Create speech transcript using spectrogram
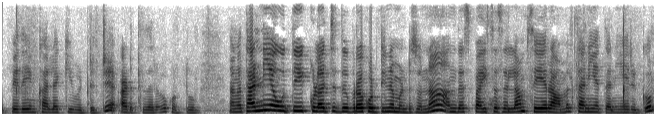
இப்போ இதையும் கலக்கி விட்டுட்டு அடுத்த தடவை கொட்டுவோம். நாங்கள் தண்ணியை ஊற்றி குழச்சி பிறகு கொட்டினோம்னு சொன்னால் அந்த ஸ்பைசஸ் எல்லாம் சேராமல் தனியாக தனியாக இருக்கும்.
